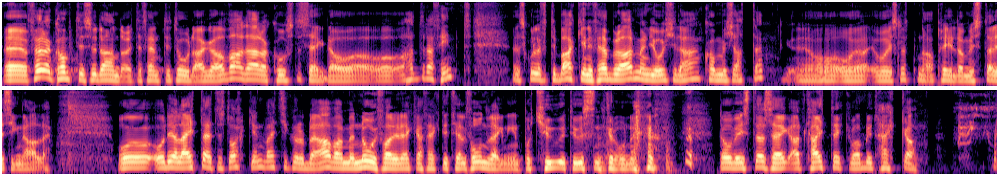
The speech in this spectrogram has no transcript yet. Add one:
Eh, før han kom til Sudan da, etter 52 dager, og var der og koste seg da, og, og hadde det fint. Jeg skulle tilbake inn i februar, men gjorde ikke det. Kom ikke tilbake. Og, og, og i slutten av april da mista de signalet. Og, og de har leita etter storken, vet ikke hvor det ble av men nå i forrige uke fikk de telefonregningen på 20 000 kroner. da viste det seg at Kaitek var blitt hacka.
